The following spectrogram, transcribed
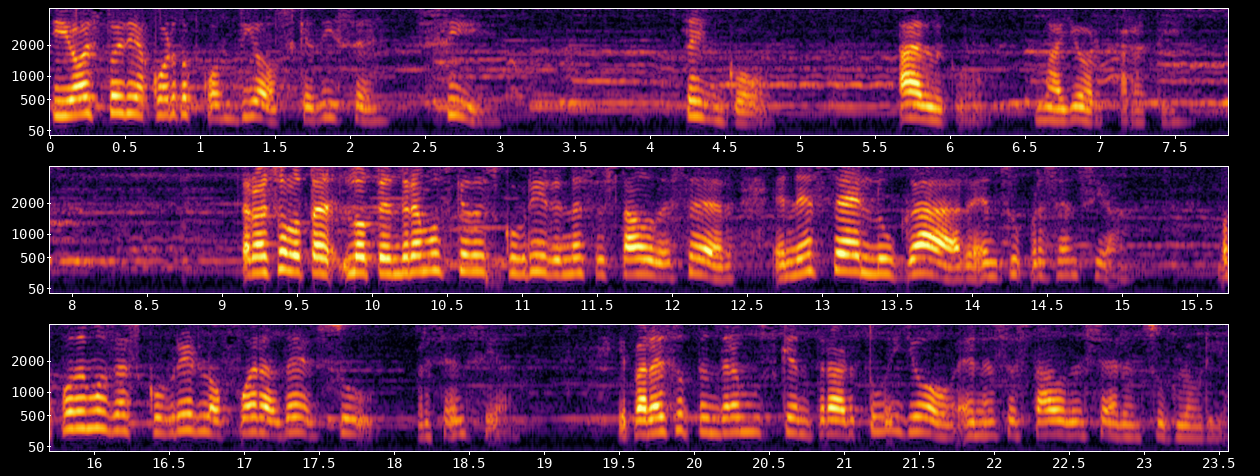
Y yo estoy de acuerdo con Dios que dice, sí, tengo algo mayor para ti. Pero eso lo, lo, tendremos que descubrir en ese estado de ser, en ese lugar, en su presencia. No podemos descubrirlo fuera de su presencia. Y para eso tendremos que entrar tú y yo en ese estado de ser, en su gloria.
